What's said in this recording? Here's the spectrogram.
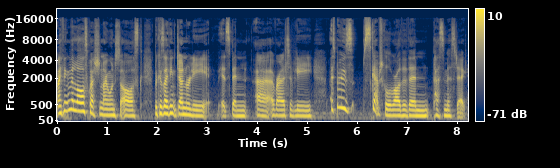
I think the last question I wanted to ask, because I think generally it's been uh, a relatively, I suppose, skeptical rather than pessimistic,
